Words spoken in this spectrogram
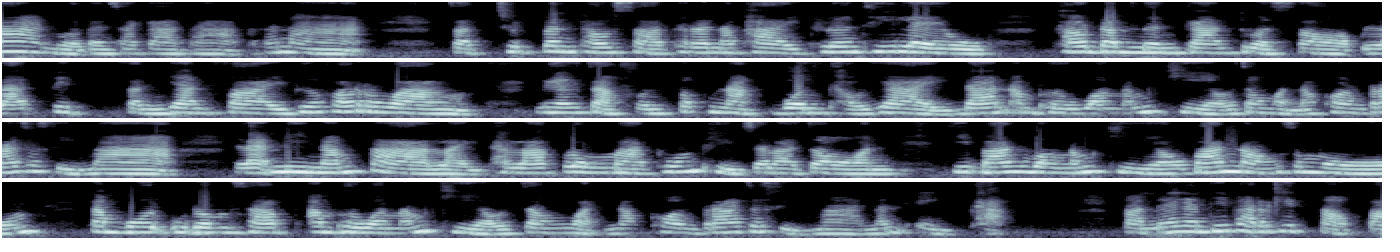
5 หน่วยบัญชาการทหารพัฒนา จัดชุดบรรเทาสาธารณภัยเคลื่อนที่เร็ว เข้าดำเนินการตรวจสอบและติดสัญญาณไฟเพื่อเฝ้าระวัง เนื่องจากฝนตกหนักบนเขาใหญ่ ด้านอำเภอวังน้ำเขียว จังหวัดนครราชสีมา และมีน้ำป่าไหลทะลักลงมาท่วมผิวจราจร ที่บ้านวังน้ำเขียว บ้านหนองสมง ตำบลอุดมทรัพย์อำเภอวังน้ำเขียว จังหวัดนครราชสีมานั่นเองค่ะ ต่อเนื่องกันที่ภารกิจต่อไป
